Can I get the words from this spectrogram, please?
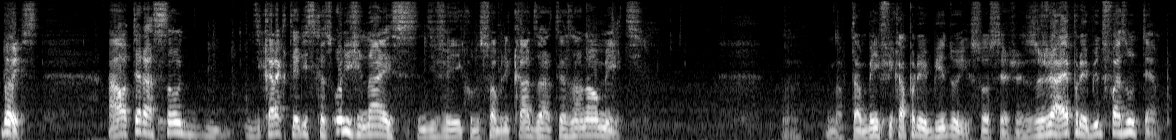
2. A alteração de características originais de veículos fabricados artesanalmente também fica proibido isso, ou seja, isso já é proibido faz um tempo.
